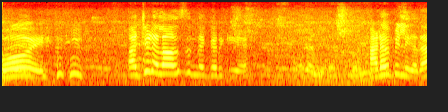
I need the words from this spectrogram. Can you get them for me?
ఓయ్. అచ్చుడు ఎలా వస్తుంది దగ్గరికి? అడవి పిల్లి కదా?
